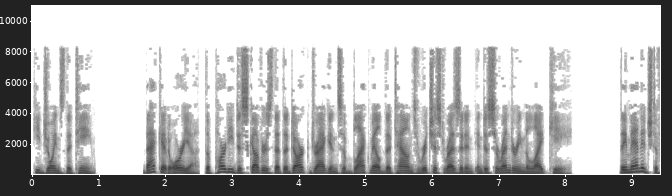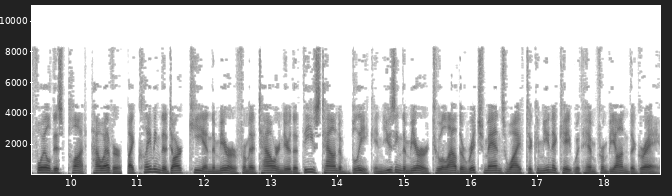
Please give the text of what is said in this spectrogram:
he joins the team. Back at Oria, the party discovers that the Dark Dragons have blackmailed the town's richest resident into surrendering the Light Key. They manage to foil this plot, however, by claiming the Dark Key and the mirror from a tower near the thieves' town of Bleak and using the mirror to allow the rich man's wife to communicate with him from beyond the grave.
